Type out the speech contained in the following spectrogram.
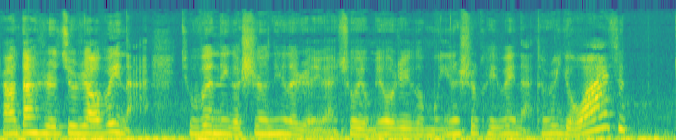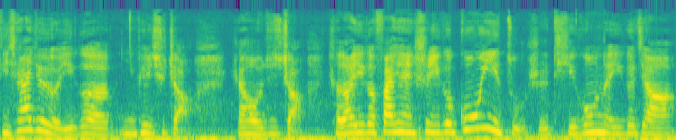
然后当时就是要喂奶，就问那个市政厅的人员说有没有这个母婴室可以喂奶，他说有啊，就底下就有一个，你可以去找。然后我去找，找到一个，发现是一个公益组织提供的一个叫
